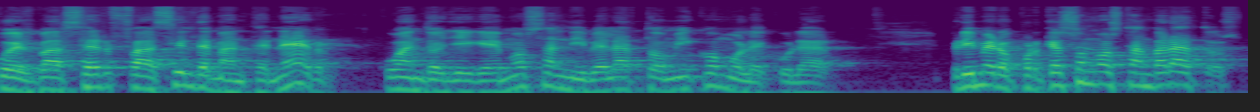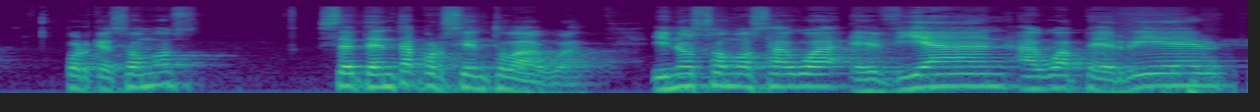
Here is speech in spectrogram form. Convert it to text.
pues va a ser fácil de mantener cuando lleguemos al nivel atómico molecular. Primero, ¿por qué somos tan baratos? Porque somos 70% agua y no somos agua Evian, agua Perrier,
